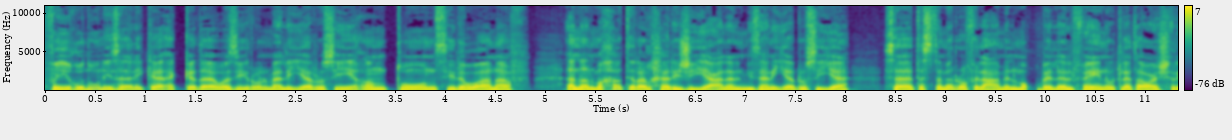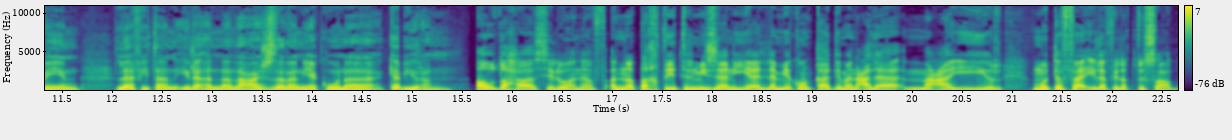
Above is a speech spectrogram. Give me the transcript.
في غضون ذلك أكد وزير المالية الروسي أنطون سيلوانوف أن المخاطر الخارجية على الميزانية الروسية ستستمر في العام المقبل 2023 لافتا إلى أن العجز لن يكون كبيرا. أوضح سيلوانوف أن تخطيط الميزانية لم يكن قادما على معايير متفائلة في الاقتصاد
